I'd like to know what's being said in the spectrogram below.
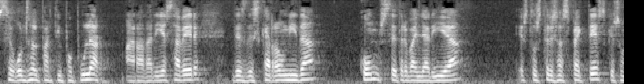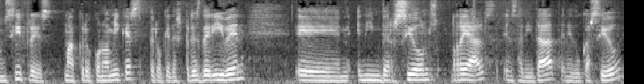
segons el Partit Popular. M'agradaria saber, des d'Esquerra Unida, com se treballaria estos tres aspectes que són xifres macroeconòmiques però que després deriven en, en inversions reals en sanitat, en educació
